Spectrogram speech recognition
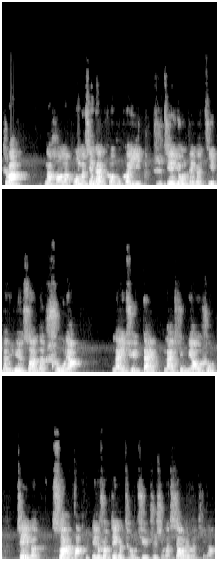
是吧？那好了，我们现在可不可以直接用这个基本运算的数量来去代来去描述这个算法，也就是说这个程序执行的效率问题呢？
